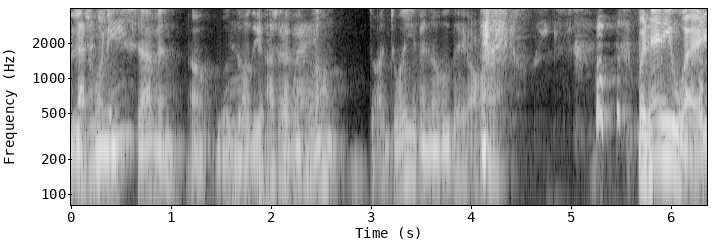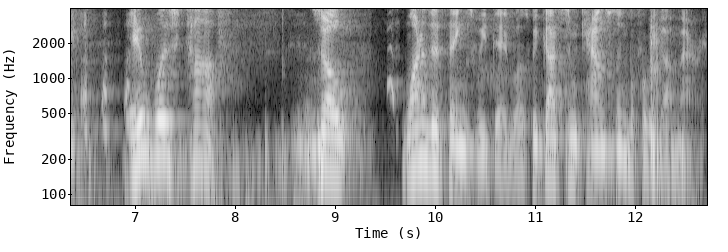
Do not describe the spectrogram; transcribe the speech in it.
to to 27. Oh, well, No, oh, the other seven. way. Well, do, do I even know who they are? I don't think so. but anyway, it was tough. So, one of the things we did was we got some counseling before we got married.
